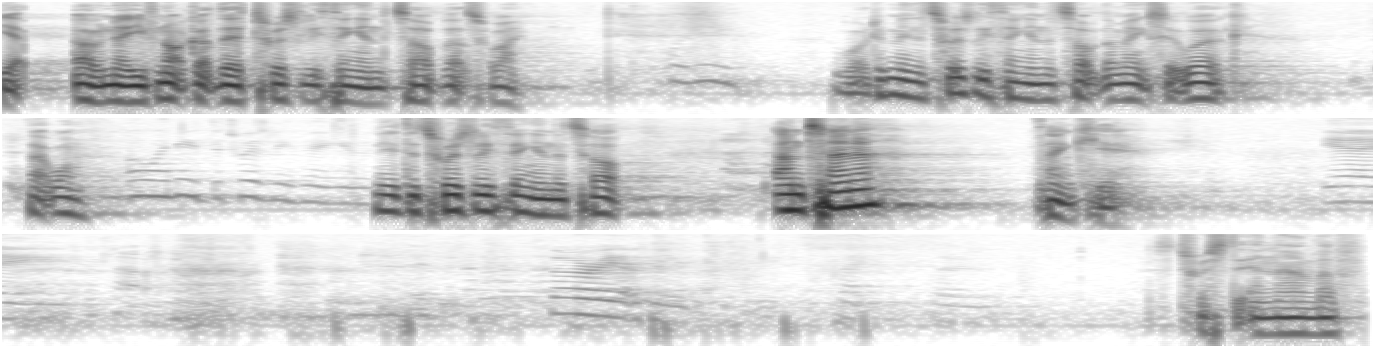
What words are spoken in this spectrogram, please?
Yep. Oh no, you've not got the twizzly thing in the top. That's why. What do you mean the twizzly thing in the top that makes it work? That one. Oh, I need the twizzly thing. Need the twizzly thing in the top. Antenna? Thank you. Yay. Sorry. Just twist it in there, love.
